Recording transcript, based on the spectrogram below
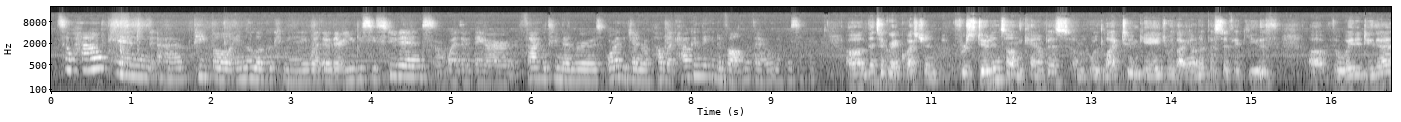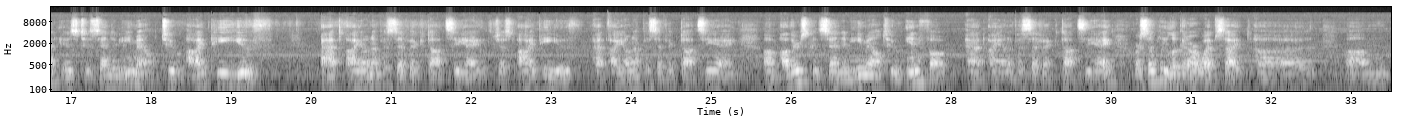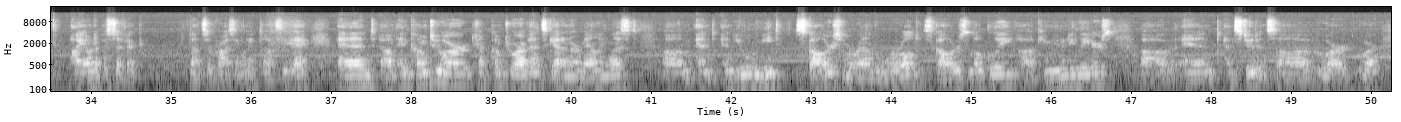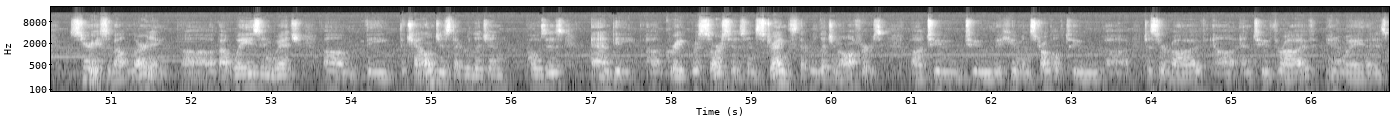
So how can uh, people in the local community, whether they're UBC students or whether they are faculty members or the general public, how can they get involved with Iona Pacific? Uh, that's a great question. For students on the campus um, who would like to engage with Iona Pacific Youth, uh, the way to do that is to send an email to ipyouth at ionapacific.ca. It's just ipyouth at ionapacific.ca. Um, others could send an email to info at ionapacific.ca or simply look at our website, uh, um, ionapacific, not surprisingly, .ca, and um, and come to our come to our events, get on our mailing list, um, and and you will meet scholars from around the world, scholars locally, uh, community leaders, uh, and and students uh, who are who are serious about learning uh, about ways in which um, the the challenges that religion poses and the uh, great resources and strengths that religion offers to to the human struggle to to survive and to thrive in a way that is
